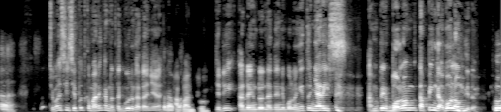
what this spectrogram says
Ah. cuma si Ciput kemarin kena tegur katanya. Kenapa? Apaan tuh? Jadi ada yang donat yang dibolongin itu nyaris, hampir bolong tapi nggak bolong gitu.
